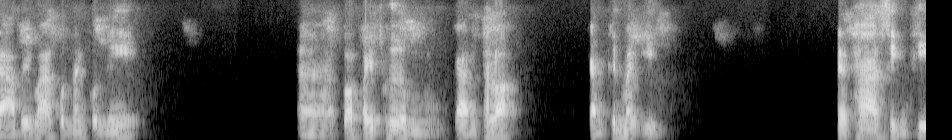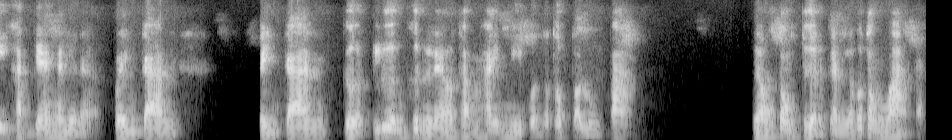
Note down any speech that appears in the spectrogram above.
ด่าไปว่าคนนั้นคนนี้ อ่า ก็ไปเพิ่มการทะเลาะกันขึ้นมาอีก แต่ถ้าสิ่งที่ขัดแย้งกันอยู่เนี่ยเป็นการเป็นการเกิดเรื่องขึ้นแล้วทำให้มีผลกระทบต่อลุงป้า เราก็ต้องเตือนกัน แล้วก็ต้องว่ากัน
